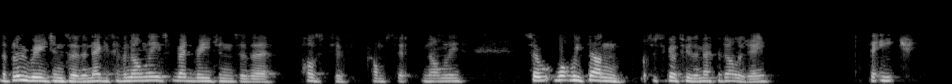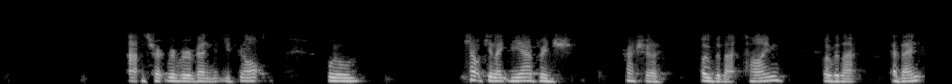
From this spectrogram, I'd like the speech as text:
the blue regions are the negative anomalies, red regions are the positive composite anomalies. So what we've done, just to go through the methodology, for each atmospheric river event that you've got, we'll calculate the average pressure over that time, over that event.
